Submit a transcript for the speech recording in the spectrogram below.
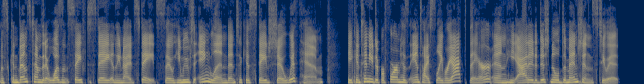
Was convinced him that it wasn't safe to stay in the United States, so he moved to England and took his stage show with him. He continued to perform his anti slavery act there, and he added additional dimensions to it.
